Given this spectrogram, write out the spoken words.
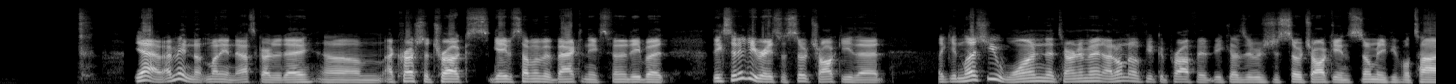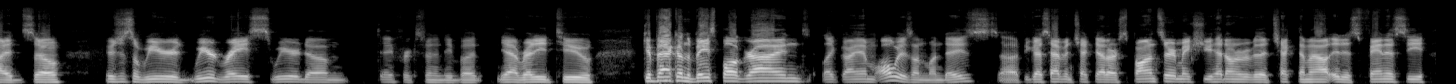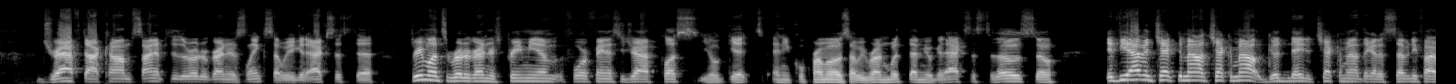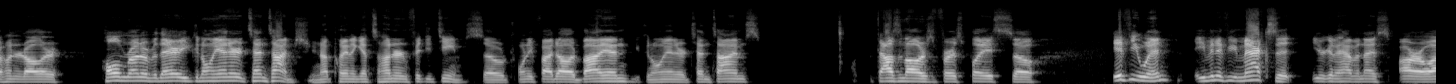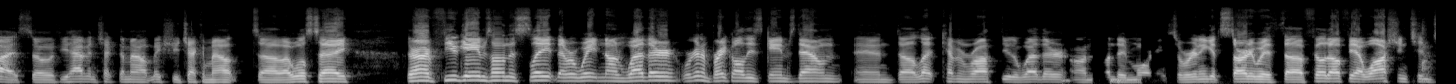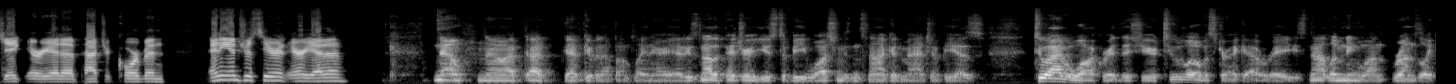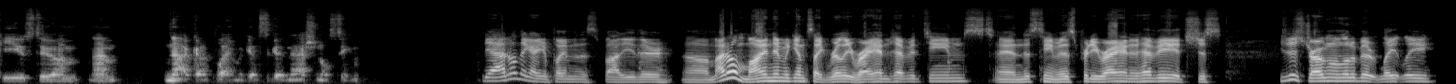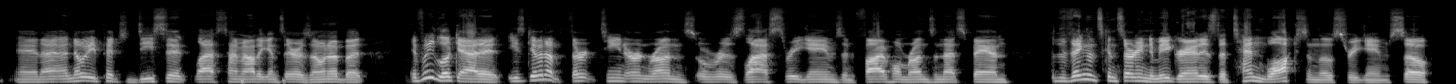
Yeah, I made money in NASCAR today. Um, I crushed the trucks, gave some of it back in the Xfinity, but the Xfinity race was so chalky that – like unless you won the tournament, I don't know if you could profit because it was just so chalky and so many people tied. So it was just a weird, weird race, weird um, day for Xfinity. But yeah, ready to get back on the baseball grind like I am always on Mondays. Uh, if you guys haven't checked out our sponsor, make sure you head on over there, check them out. It is fantasydraft.com. Sign up through the Roto Grinders link so that way you get access to three months of Roto Grinders Premium for Fantasy Draft. Plus, you'll get any cool promos that we run with them. You'll get access to those. So, if you haven't checked them out, check them out. Good day to check them out. They got a seventy-five hundred dollar home run over there. You can only enter it ten times. You're not playing against 150 teams, so twenty-five dollar buy-in. You can only enter it ten times. Thousand dollars in first place. So, if you win, even if you max it, you're going to have a nice ROI. So, if you haven't checked them out, make sure you check them out. Uh, I will say there are a few games on the slate that we're waiting on weather. We're going to break all these games down and uh, let Kevin Roth do the weather on Monday morning. So we're going to get started with uh, Philadelphia, Washington, Jake Arrieta, Patrick Corbin. Any interest here in Arrieta? No, no, I've, I've, I've, given up on playing Arrieta. He's not the pitcher he used to be. Washington's not a good matchup. He has too high of a walk rate this year, too low of a strikeout rate. He's not limiting run, runs like he used to. I'm I'm not going to play him against a good Nationals team. Yeah, I don't think I can play him in this spot either. Um, I don't mind him against like really right-handed heavy teams, and this team is pretty right-handed heavy. It's just he's been struggling a little bit lately, and I, I know he pitched decent last time out against Arizona, but if we look at it, he's given up 13 earned runs over his last three games and five home runs in that span. But the thing that's concerning to me, Grant, is the 10 walks in those three games. So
